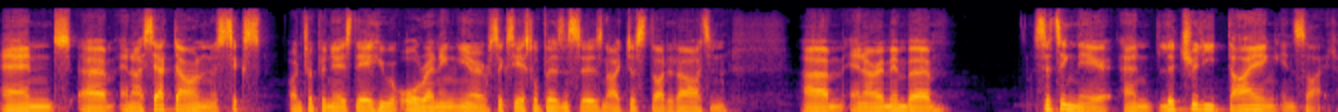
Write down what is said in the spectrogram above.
And um, and I sat down with six entrepreneurs there who were all running, you know, successful businesses, and I just started out and um, and I remember sitting there and literally dying inside.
